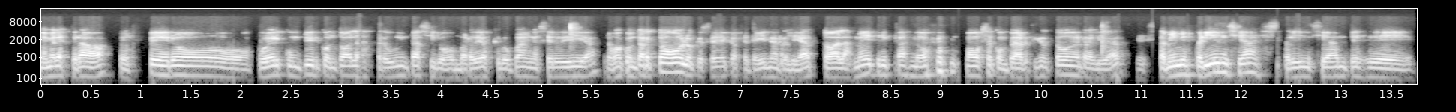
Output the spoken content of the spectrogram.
No me la esperaba. Espero poder cumplir con todas las preguntas y los bombardeos que me puedan hacer hoy día. Les voy a contar todo lo que sé de cafeteína en realidad, todas las métricas, ¿no? Vamos a compartir todo en realidad. También mi experiencia, experiencia antes de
